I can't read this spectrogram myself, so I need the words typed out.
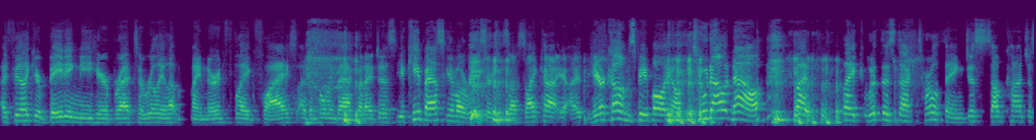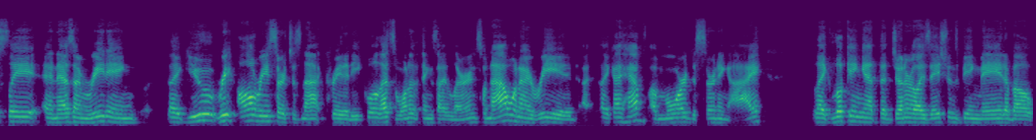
I feel like you're baiting me here, Brett, to really let my nerd flag fly. So I've been holding back, but I just you keep asking about research and stuff. So I, can't. I, here comes people. You know, tune out now. But like with this doctoral thing, just subconsciously, and as I'm reading like you re- all research is not created equal. That's one of the things i learned. So now when i read like i have a more discerning eye like looking at the generalizations being made about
